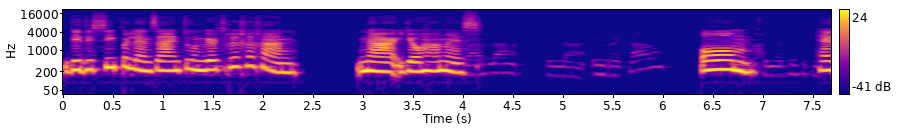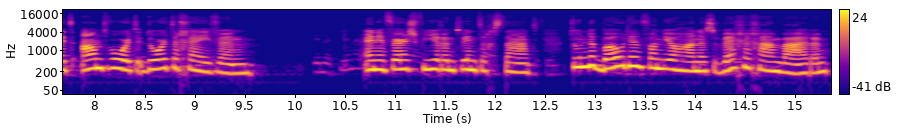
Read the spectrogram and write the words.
de discipelen zijn toen weer teruggegaan naar Johannes om het antwoord door te geven. En in vers 24 staat: Toen de boden van Johannes weggegaan waren,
